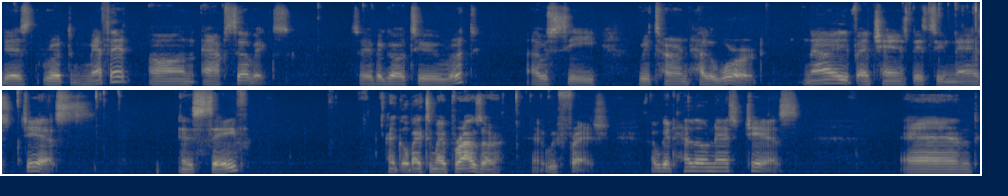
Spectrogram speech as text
this root method on app service. So if I go to root, I will see return hello world. Now if I change this to Nest.js and save, I go back to my browser and refresh. I will get hello Nest.js. And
